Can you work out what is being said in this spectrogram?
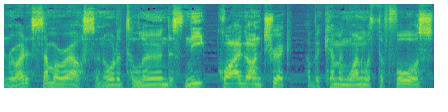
and ride it somewhere else in order to learn this neat Qui-Gon trick of becoming one with the Force.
